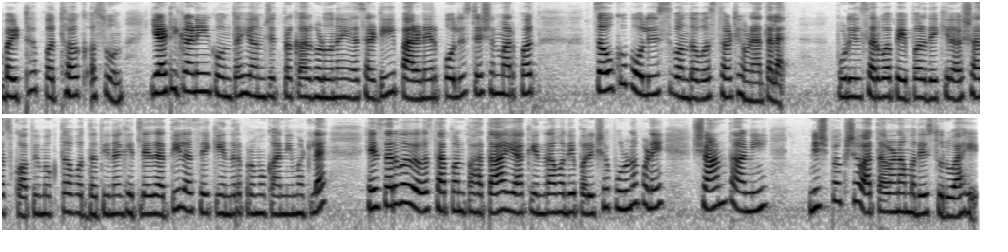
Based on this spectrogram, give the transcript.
बैठक पथक असून या ठिकाणी कोणताही अनुचित प्रकार घडू नये यासाठी पारनेर पोलीस स्टेशनमार्फत चौक पोलीस बंदोबस्त ठेवण्यात आलाय. पुढील सर्व पेपर देखील अशाच कॉपीमुक्त पद्धतीनं घेतले जातील असे केंद्र प्रमुखांनी म्हटलंय. हे सर्व व्यवस्थापन पाहता या केंद्रामध्ये परीक्षा पूर्णपणे शांत आणि निष्पक्ष वातावरणामध्ये सुरू आहे.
